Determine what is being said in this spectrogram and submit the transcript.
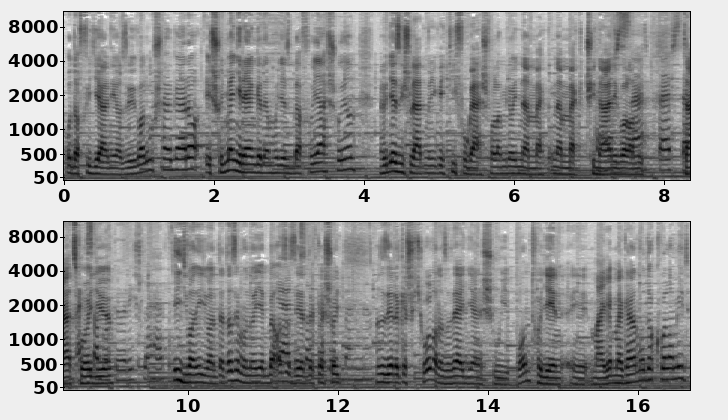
odafigyelni az ő valóságára, és hogy mennyire engedem, hogy ez befolyásoljon, mert hogy ez is lehet mondjuk egy kifogás valamire, hogy nem, meg, nem megcsinálni persze, valamit. Persze, Tehát, hogy is lehet. így van, így van. Tehát azért mondom, hogy ebben az az Áldozat érdekes, hogy benne. az az érdekes, hogy hol van az az egyensúlyi pont, hogy én, én meg- megálmodok valamit,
